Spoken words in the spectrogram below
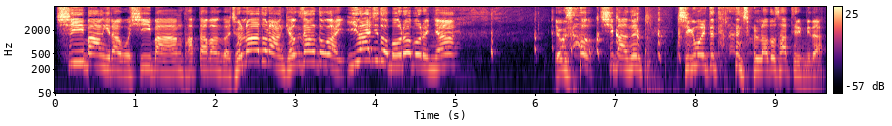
시방이라고 시방 답답한 거 전라도랑 경상도가 이라지도 멀어버렸냐? 여기서 시방은 지금을 뜻하는 전라도 사투리입니다.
